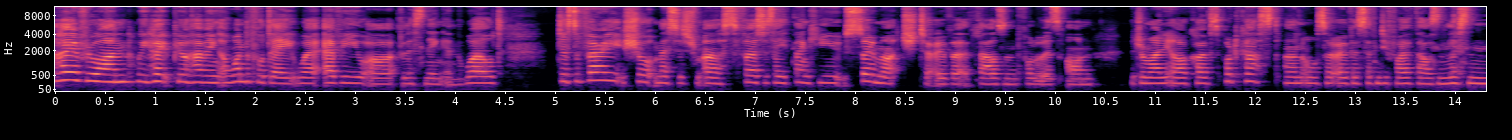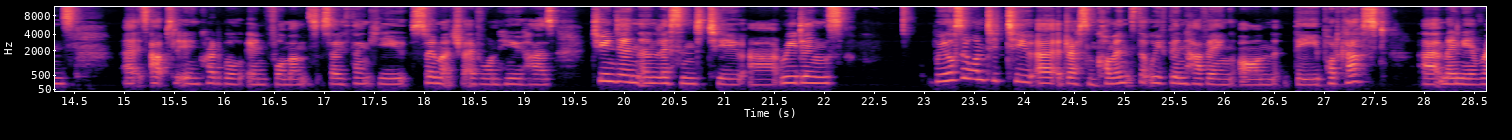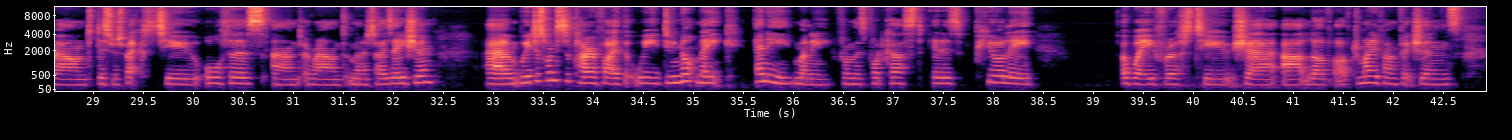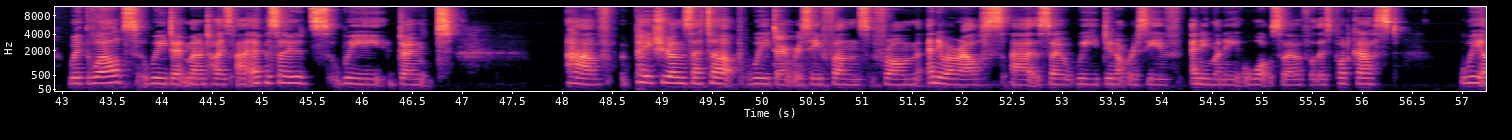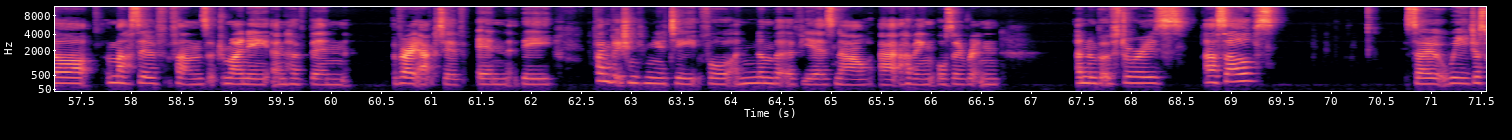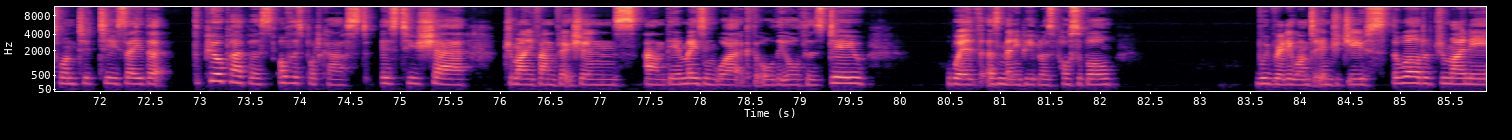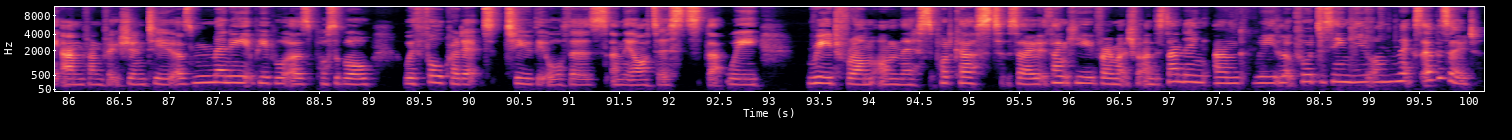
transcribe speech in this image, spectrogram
Hi, everyone. We hope you're having a wonderful day wherever you are listening in the world. Just a very short message from us. First, to say thank you so much to over a thousand followers on the Dramione Archives podcast and also over 75,000 listens. Uh, it's absolutely incredible in four months. So, thank you so much for everyone who has tuned in and listened to our readings. We also wanted to uh, address some comments that we've been having on the podcast uh, mainly around disrespect to authors and around monetization. Um, we just wanted to clarify that we do not make any money from this podcast. It is purely a way for us to share our love of Dramione fan fictions with the world. We don't monetize our episodes. We don't have Patreon set up. We don't receive funds from anywhere else. Uh, so we do not receive any money whatsoever for this podcast we are massive fans of Dramione and have been very active in the fanfiction community for a number of years now, uh, having also written a number of stories ourselves. So we just wanted to say that the pure purpose of this podcast is to share Dramione fanfictions and the amazing work that all the authors do with as many people as possible we really want to introduce the world of Dramione and fanfiction to as many people as possible with full credit to the authors and the artists that we read from on this podcast. So, thank you very much for understanding, and we look forward to seeing you on the next episode.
